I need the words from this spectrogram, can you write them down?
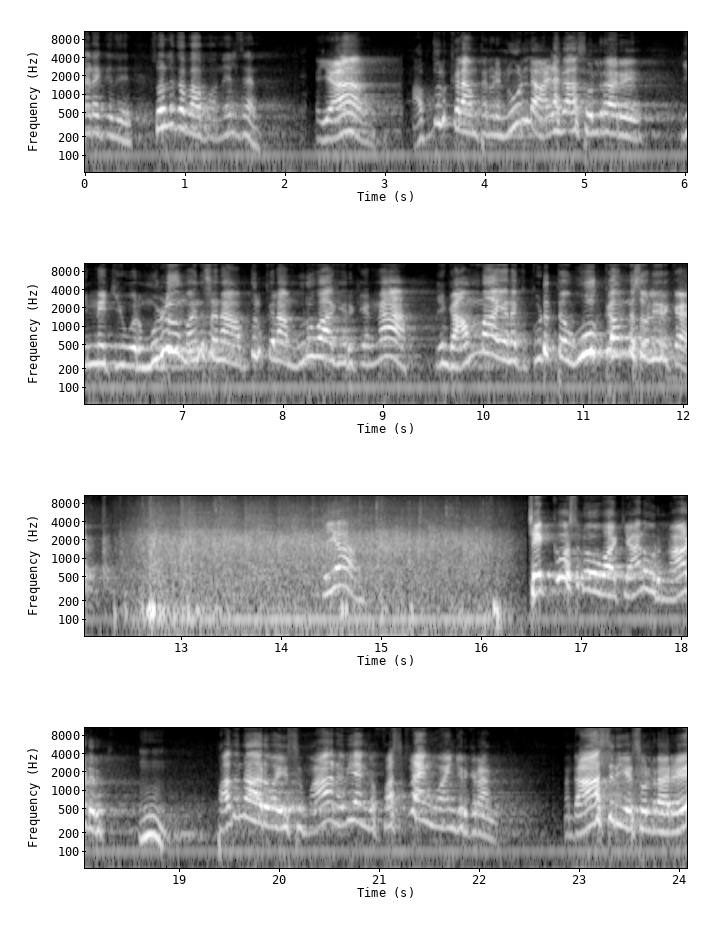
நடக்குது? சொல்லுங்க பார்ப்போம் நெல்சன். ஐயா அப்துல் கலாம் தன்னுடைய நூல்ல அழகா சொல்றாரு இன்னைக்கு ஒரு முழு மனுஷனா அப்துல் கலாம் உருவாகி இருக்கேன்னா எங்க அம்மா எனக்கு கொடுத்த ஊக்கம்னு சொல்லியிருக்காரு. ஐயா செக்கோஸ்லோவாக்கியான ஒரு நாடு இருக்கு. பதினாறு வயசு மாணவி அங்க ஃபர்ஸ்ட் ரேங்க் வாங்கியிருக்கிறாங்க. அந்த ஆசிரியர் சொல்றாரு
